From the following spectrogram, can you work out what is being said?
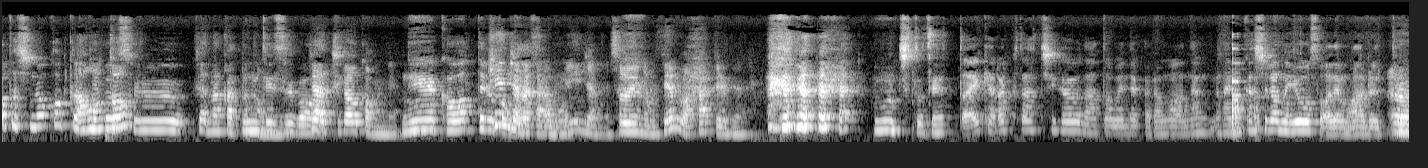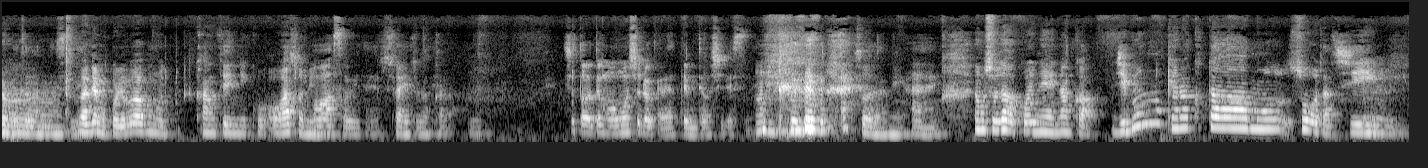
私なかった気がする。じゃなかったかですがじゃあ違うかもね。ねえ変わってるかも賢者だからもういいんじゃない。そういうのも全部分かってるんじゃない。もうちょっと絶対キャラクター違うなと思いながらまあ何何かしらの要素はでもあるっていうことなんですね、まあでもこれはもう完全にこうお遊び。おのサイトだから。ちょっとでも面白いからやってみてほしいですね、そうだね。はい、でもそれだからこれねなんか自分のキャラクターもそうだうし、ん。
